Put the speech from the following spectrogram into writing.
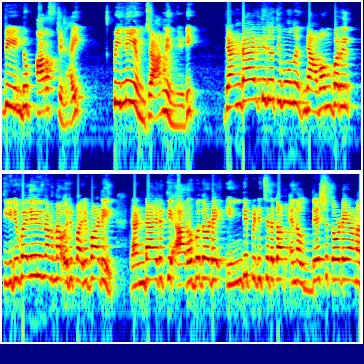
വീണ്ടും അറസ്റ്റിലായി. പിന്നെയും ജാമ്യം നേടി. രണ്ടായിരത്തി ഇരുപത്തി മൂന്ന് നവംബറിൽ തിരുവല്ലയിൽ നടന്ന ഒരു പരിപാടിയിൽ രണ്ടായിരത്തി അറുപതോടെ ഇന്ത്യ പിടിച്ചെടുക്കാം എന്ന ഉദ്ദേശത്തോടെയാണ്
